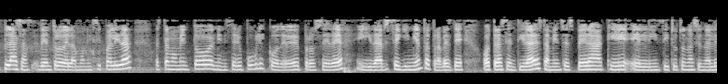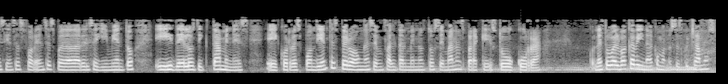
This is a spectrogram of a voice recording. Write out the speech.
plazas dentro de la municipalidad. Hasta el momento el Ministerio Público debe proceder y dar seguimiento a través de otras entidades. También se espera que el Instituto Nacional de Ciencias Forenses pueda dar el seguimiento y de los dictámenes eh, correspondientes, pero aún hacen falta al menos dos semanas para que esto ocurra. Con esto vuelvo a cabina, como nos escuchamos.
